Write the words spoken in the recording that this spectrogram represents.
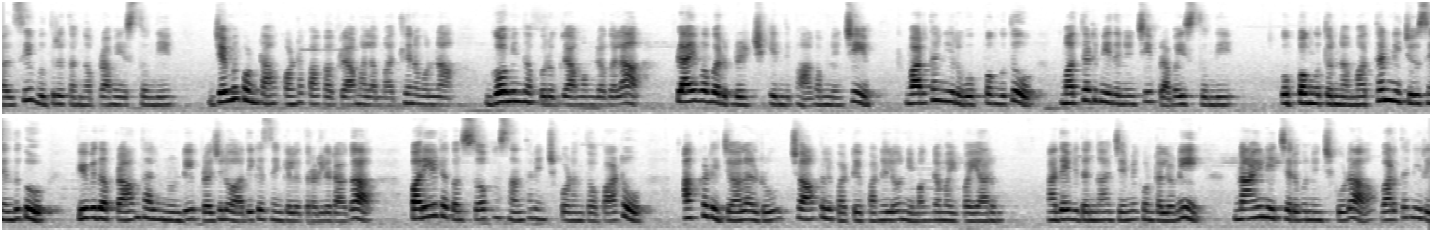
కలిసి ఉధృతంగా ప్రవహిస్తుంది. జమ్మికుంట కొండపాక గ్రామాల మధ్యన ఉన్న గోవిందాపూర్ గ్రామంలో గల ఫ్లైఓవర్ బ్రిడ్జ్ కింది భాగం నుంచి వరద నీరు ఉప్పొంగుతూ మత్తడి మీద నుంచి ప్రవహిస్తుంది. ఉప్పొంగుతున్న మత్తడిని చూసేందుకు వివిధ ప్రాంతాల నుండి ప్రజలు అధిక సంఖ్యలో తరలిరాగా పర్యాటక శోభ సంతరించుకోవడంతో పాటు అక్కడి జాలరు చేపలు పట్టే పనిలో నిమగ్నమైపోయారు. అదేవిధంగా జమ్మికుంటలోని నాయని చెరువు నుంచి కూడా వరద నీరు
